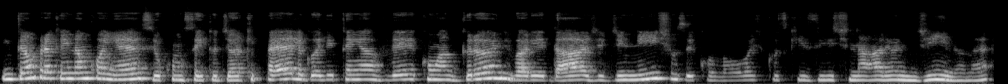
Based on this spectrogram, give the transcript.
Então, para quem não conhece o conceito de arquipélago, ele tem a ver com a grande variedade de nichos ecológicos que existe na área andina, né?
